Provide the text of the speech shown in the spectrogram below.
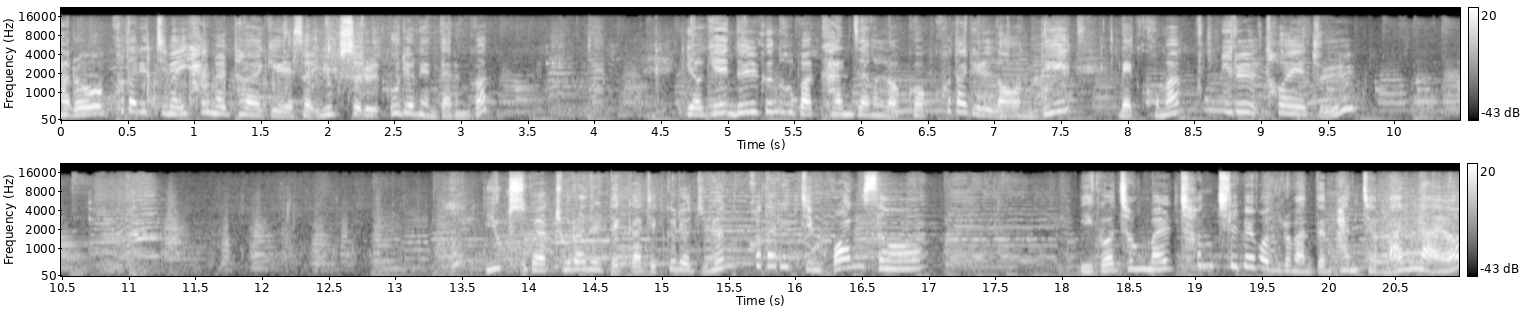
바로 코다리찜의 향을 더하기 위해서 육수를 우려낸다는 것. 여기에 늙은 호박 간장을 넣고 코다리를 넣은 뒤 매콤한 풍미를 더해줄 육수가 졸아들 때까지 끓여주면 코다리찜 완성. 이거 정말 1,700원으로 만든 반찬 맞나요?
